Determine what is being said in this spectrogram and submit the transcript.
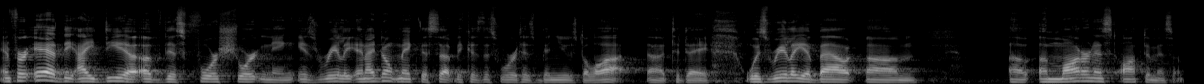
And for Ed, the idea of this foreshortening is really, and I don't make this up because this word has been used a lot uh, today, was really about um, a, a modernist optimism.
